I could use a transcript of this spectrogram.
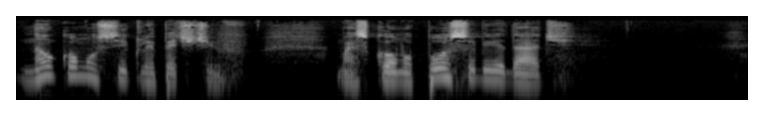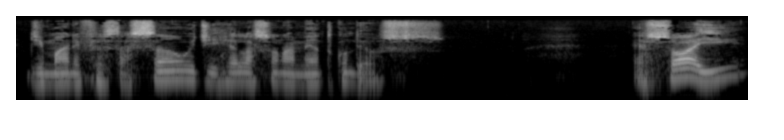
não como um ciclo repetitivo, mas como possibilidade de manifestação e de relacionamento com Deus. É só aí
